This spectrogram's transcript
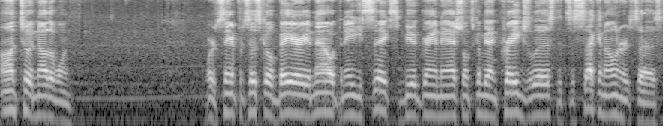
on to another one. We're at San Francisco Bay Area now with an 86 Buick Grand National. It's going to be on Craigslist. It's the second owner, it says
